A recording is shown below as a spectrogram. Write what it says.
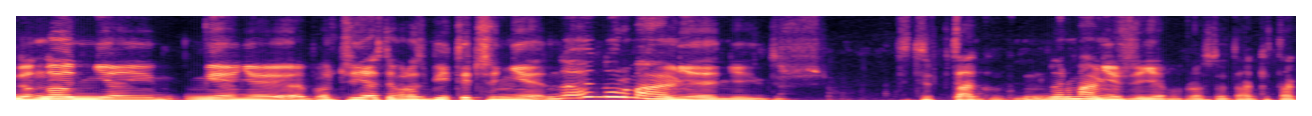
No, no nie, nie, nie. Czy jestem rozbity, czy nie? No normalnie. Nie, tak, normalnie żyję po prostu. Tak, tak.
